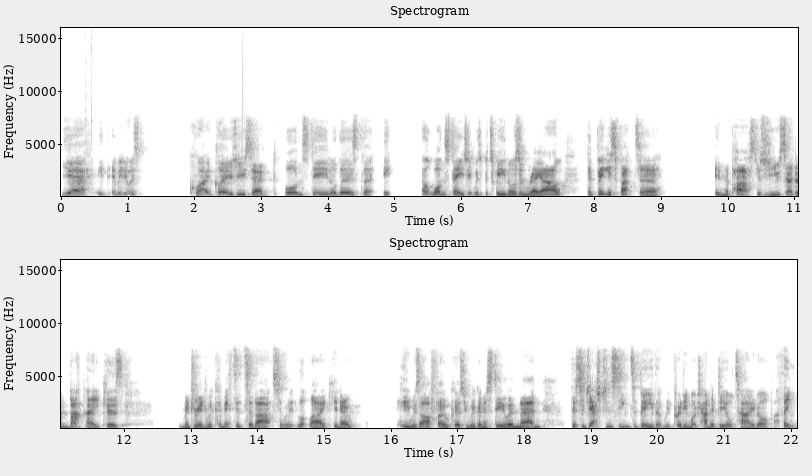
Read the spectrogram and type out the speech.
Yeah, it, I mean, it was quite clear, as you said, Ornstein, others, that it, at one stage it was between us and Real. The biggest factor in the past was, as you said, Mbappe, because Madrid were committed to that. So it looked like, you know, he was our focus. We were going to steal him then. The suggestion seemed to be that we pretty much had a deal tied up. I think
